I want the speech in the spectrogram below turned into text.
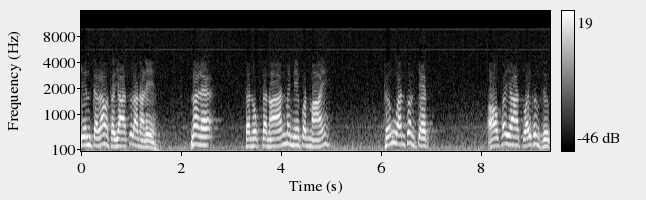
กินแต่เหล้าสยาสุรานาเลนั่นแหละสนุกสนานไม่มีกฎหมาย ถึงวันต้นเจ็ดเอาพระยาสวยขึ้นสึก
